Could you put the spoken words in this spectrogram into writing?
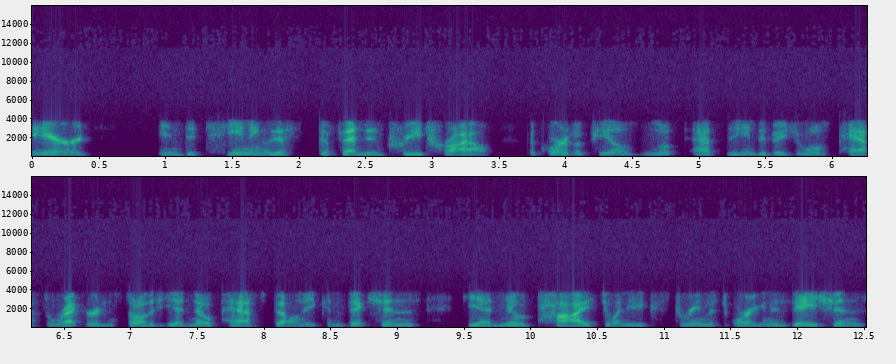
erred in detaining this defendant pre trial. The Court of Appeals looked at the individual's past record and saw that he had no past felony convictions, he had no ties to any extremist organizations,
